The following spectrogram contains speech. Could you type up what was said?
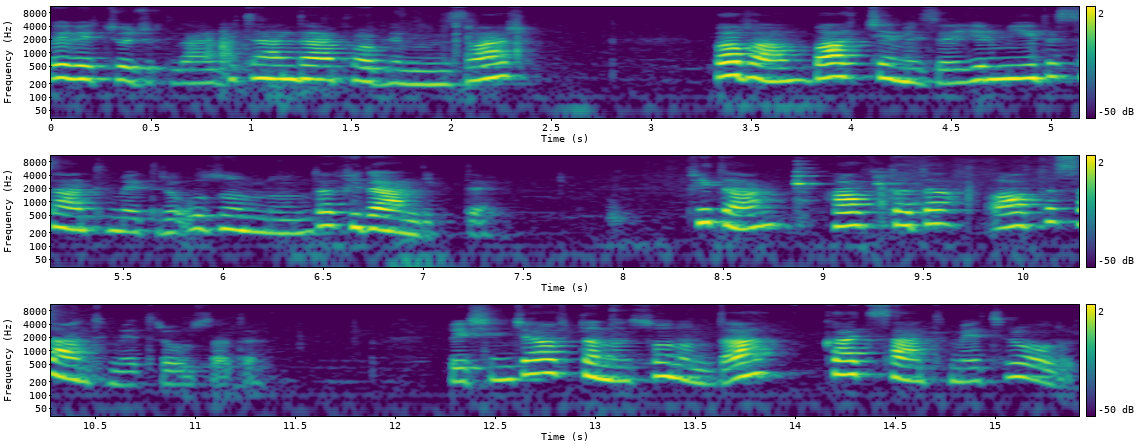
Evet çocuklar bir tane daha problemimiz var. Babam bahçemize 27 santimetre uzunluğunda fidan dikti. Fidan haftada 6 santimetre uzadı. 5. haftanın sonunda kaç santimetre olur?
